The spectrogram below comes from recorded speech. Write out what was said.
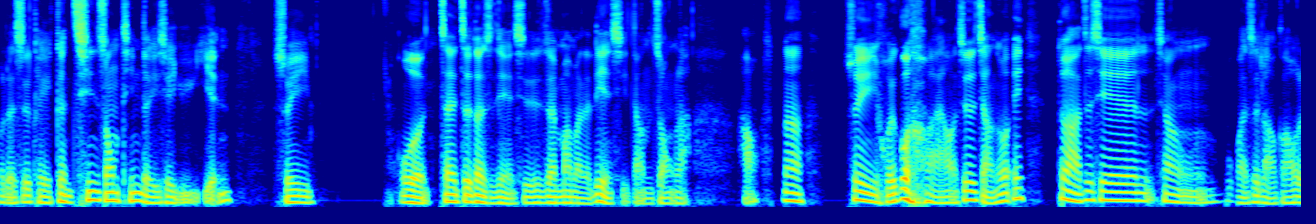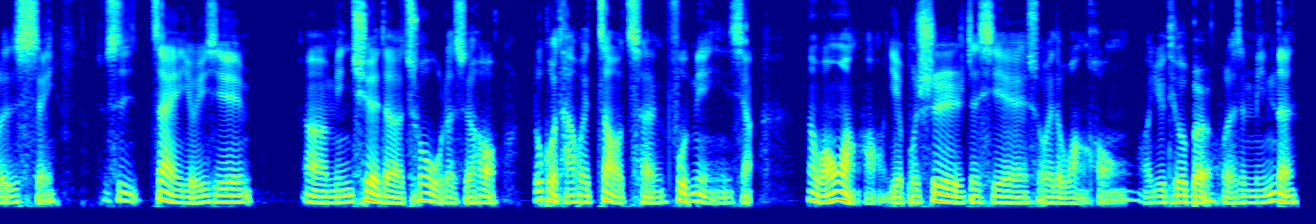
或者是可以更轻松听的一些语言，所以我在这段时间也其实在慢慢的练习当中啦。好，那所以回过头来啊，就是讲说，哎，对啊，这些像不管是老高或者是谁，就是在有一些呃明确的错误的时候，如果它会造成负面影响。那往往哦，也不是这些所谓的网红啊、YouTuber 或者是名人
